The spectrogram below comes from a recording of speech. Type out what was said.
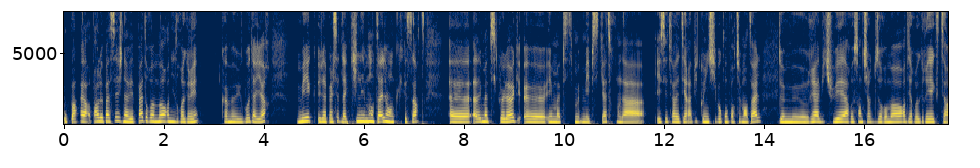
ou pas? Alors, par le passé, je n'avais pas de remords ni de regrets, comme Hugo d'ailleurs, mais j'appelle ça de la kiné mentale en quelque sorte. Euh, avec ma psychologue euh, et mes psychiatres, on a essayé de faire des thérapies cognitivo-comportementales, de me réhabituer à ressentir des remords, des regrets, etc.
